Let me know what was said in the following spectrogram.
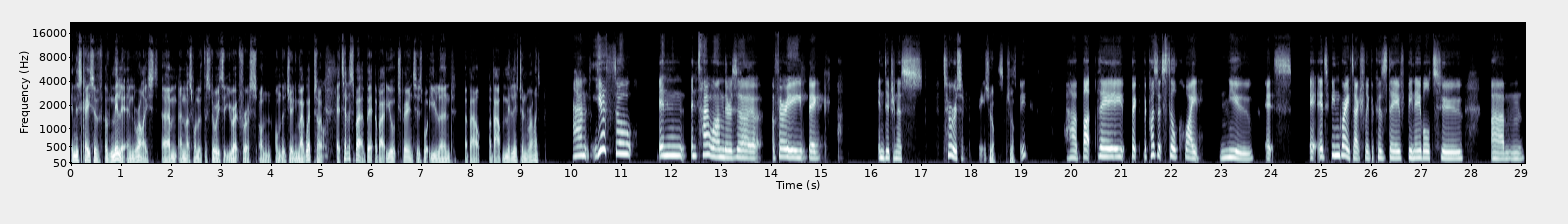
In this case of, of millet and rice, um, and that's one of the stories that you wrote for us on on the JRNY Mag website. Uh, tell us about a bit about your experiences, what you learned about about millet and rice. Um, yes, so in in Taiwan, there's a a very big indigenous tourism region, Sure, so sure. speak. Uh, but they because it's still quite new, it's it, it's been great actually because they've been able to um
